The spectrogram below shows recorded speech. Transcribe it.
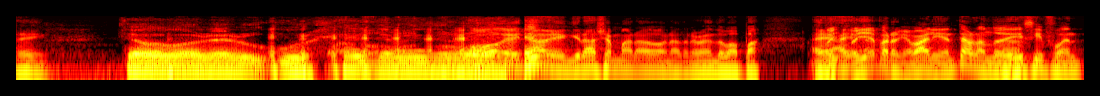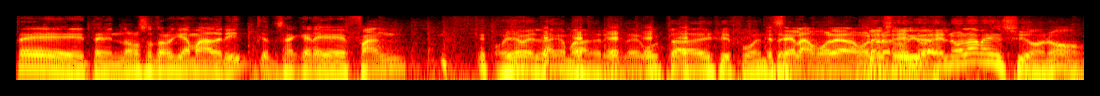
Sí. Tengo que volver urgentemente. Ok, está bien. Gracias, Maradona. Tremendo, papá. Eh, Oye, oye, pero qué valiente hablando de Daisy Fuente, teniendo nosotros aquí a Madrid, que tú sabes que él es fan. Oye, ¿verdad que a Madrid le gusta Daisy Fuentes? Ese es el amor, el amor de Pero su él, vida. él no la mencionó.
